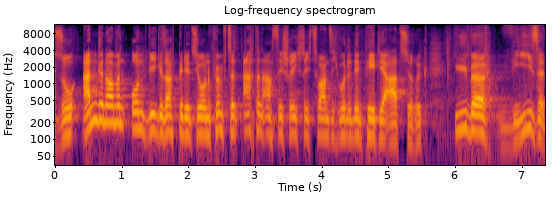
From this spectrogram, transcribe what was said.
so angenommen. Und wie gesagt, Petition 1588-20 wurde dem PTA zurück überwiesen.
